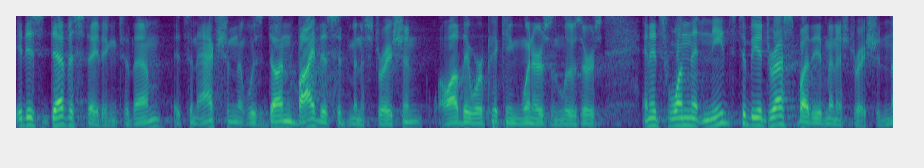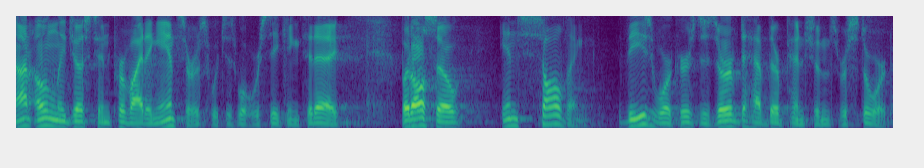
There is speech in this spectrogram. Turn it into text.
It is devastating to them. It is an action that was done by this administration while they were picking winners and losers, and it is one that needs to be addressed by the administration, not only just in providing answers, which is what we are seeking today, but also in solving. These workers deserve to have their pensions restored.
